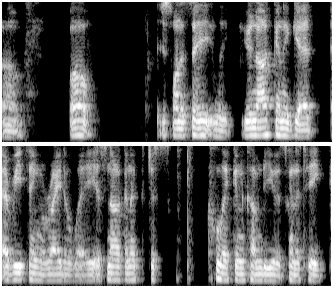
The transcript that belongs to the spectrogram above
Oh, well, I just want to say like you're not going to get everything right away. It's not going to just click and come to you. It's going to take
